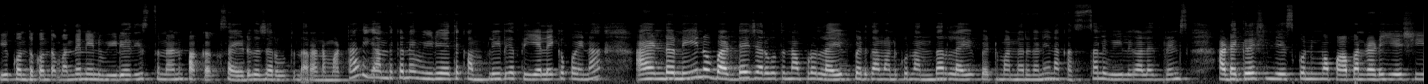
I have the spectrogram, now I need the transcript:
ఇక కొంత కొంతమంది నేను వీడియో తీస్తున్నాను పక్కకు సైడ్గా జరుగుతున్నారనమాట ఇక అందుకనే వీడియో అయితే కంప్లీట్గా తీయలేకపోయినా. అండ్ నేను బర్త్డే జరుగుతున్నప్పుడు లైవ్ పెడదాం అనుకున్న అందరు లైవ్ పెట్టమన్నారు కానీ నాకు అస్సలు వీలు కాలేదు ఫ్రెండ్స్. ఆ డెకరేషన్ చేసుకొని మా పాపను రెడీ చేసి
